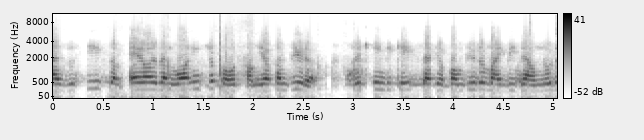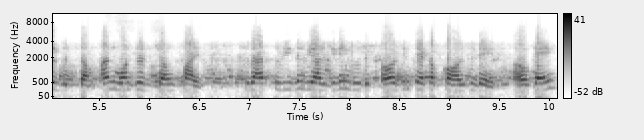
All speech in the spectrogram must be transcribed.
has received some errors and warnings reports from your computer, which indicates that your computer might be downloaded with some unwanted junk files. So that's the reason we are giving you this urgent checkup call today, okay?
